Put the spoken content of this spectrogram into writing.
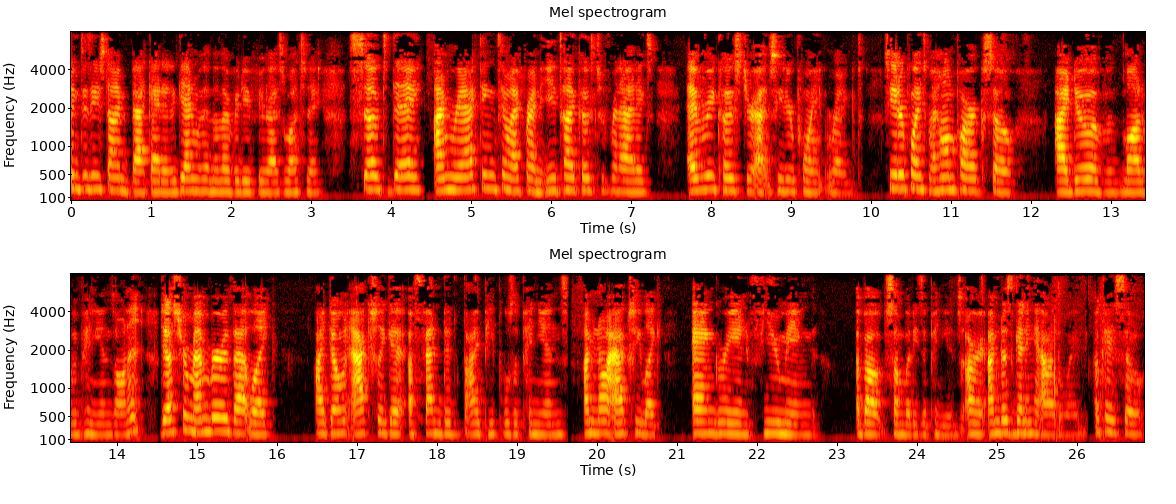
Enthusiast. I'm back at it again with another video for you guys to watch today. So today, I'm reacting to my friend Itai Koaster Fanatics, every coaster at Cedar Point ranked. Cedar Point's my home park, so I do have a lot of opinions on it. Just remember that, like, I don't actually get offended by people's opinions. I'm not actually, like, angry and fuming about somebody's opinions. Alright, I'm just getting it out of the way. Okay, so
